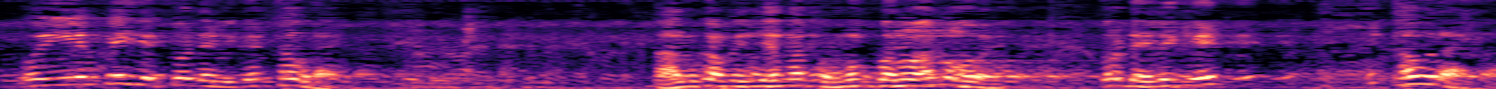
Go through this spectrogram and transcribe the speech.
તો એ એમ કહી દે તો ડેલિકેટ થવડાય તાલુકા પંચાયતના પ્રમુખ બનવાનું હોય તો ડેલિકેટ થવડાય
